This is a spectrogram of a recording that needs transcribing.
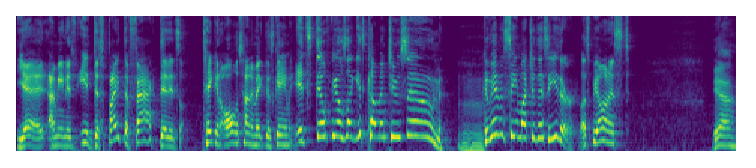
yeah, I mean, it's, it, despite the fact that it's taken all the time to make this game, it still feels like it's coming too soon. Because Mm-hmm. we haven't seen much of this either. Let's be honest. Yeah,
